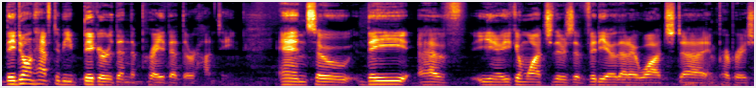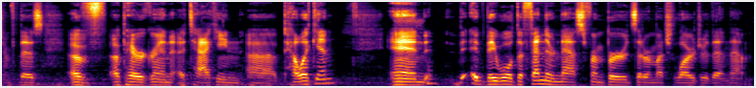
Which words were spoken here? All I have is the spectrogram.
they don't have to be bigger than the prey that they're hunting and so they have you know you can watch there's a video that i watched uh, in preparation for this of a peregrine attacking a pelican and th- they will defend their nest from birds that are much larger than them.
